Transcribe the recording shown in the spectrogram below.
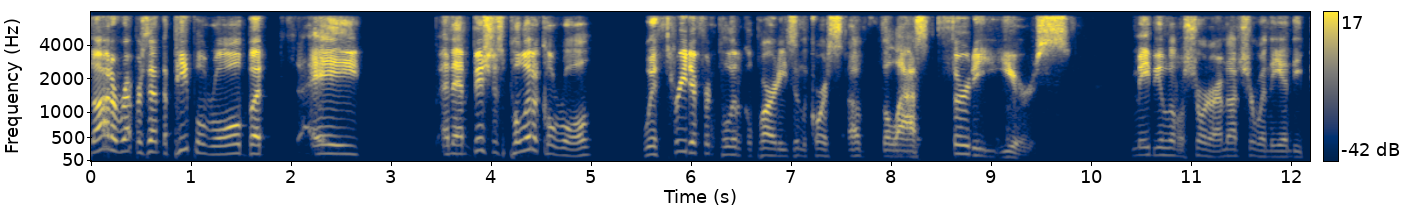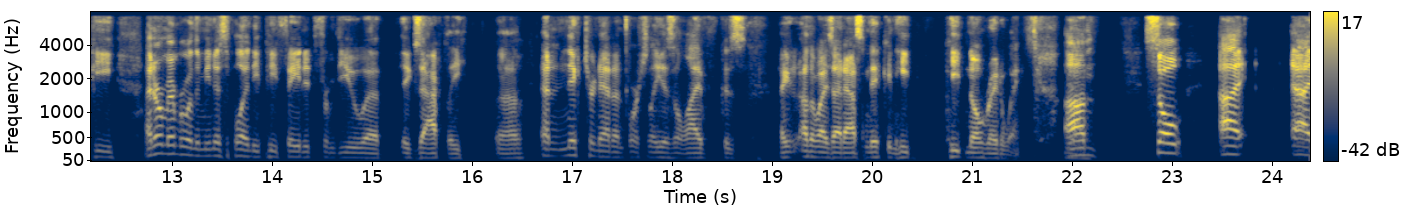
not a represent the people role, but a an ambitious political role with three different political parties in the course of the last 30 years. Maybe a little shorter. I'm not sure when the NDP. I don't remember when the municipal NDP faded from view uh, exactly. Uh, and Nick Ternette unfortunately isn't alive because otherwise I'd ask Nick and he'd he'd know right away. Um, so uh, uh,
